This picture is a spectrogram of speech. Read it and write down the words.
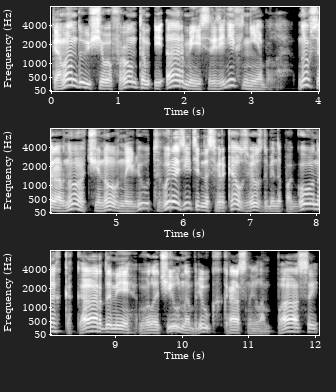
Командующего фронтом и армией среди них не было, но все равно чиновный люд выразительно сверкал звездами на погонах, кокардами, волочил на брюк красные лампасы,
